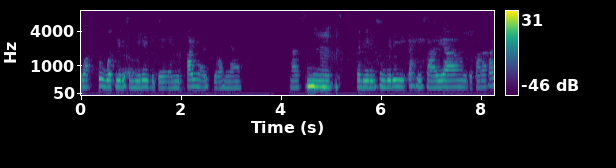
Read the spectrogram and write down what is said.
waktu buat diri sendiri gitu ya, me time lah istilahnya. Ngasih ke diri sendiri kasih sayang gitu karena kan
